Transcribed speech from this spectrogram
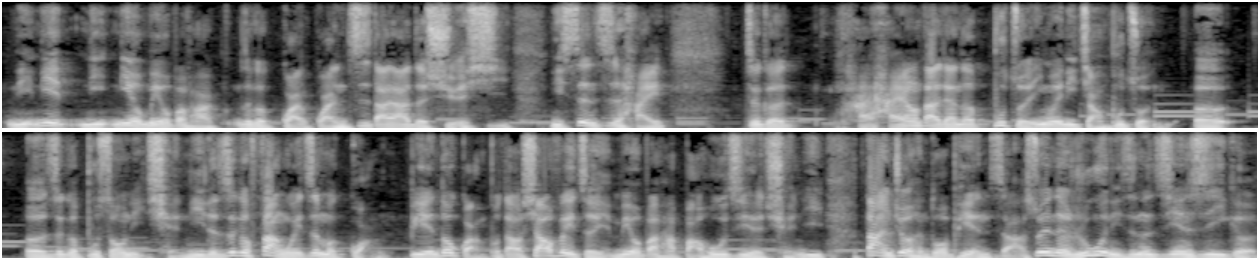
你你你你有没有办法这个管管制大家的学习？你甚至还这个还还让大家呢不准，因为你讲不准，呃呃，这个不收你钱。你的这个范围这么广，别人都管不到，消费者也没有办法保护自己的权益，当然就很多骗子啊。所以呢，如果你真的今天是一个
